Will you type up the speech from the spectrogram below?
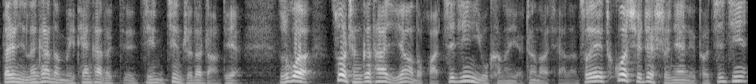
但是你能看到每天看到呃净净值的涨跌。如果做成跟它一样的话，基金有可能也挣到钱了。所以过去这十年里头，基金。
